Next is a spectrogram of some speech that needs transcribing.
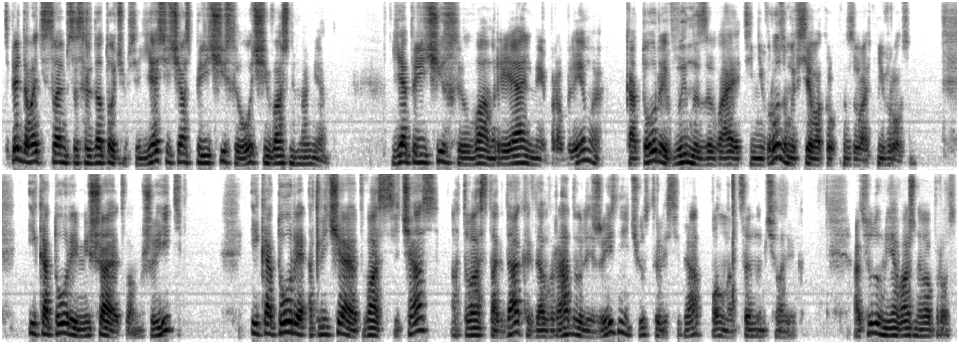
теперь давайте с вами сосредоточимся. Я сейчас перечислил очень важный момент я перечислил вам реальные проблемы, которые вы называете неврозом, и все вокруг называют неврозом, и которые мешают вам жить, и которые отличают вас сейчас от вас тогда, когда вы радовались жизни и чувствовали себя полноценным человеком. Отсюда у меня важный вопрос.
